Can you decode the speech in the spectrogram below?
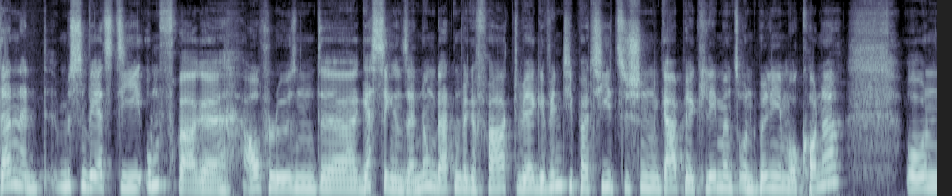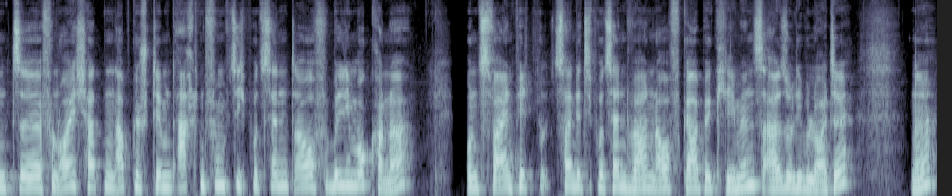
dann müssen wir jetzt die Umfrage auflösen der gestrigen Sendung. Da hatten wir gefragt, wer gewinnt die Partie zwischen Gabriel Clemens und William O'Connor? Und äh, von euch hatten abgestimmt 58% auf William O'Connor und 42% waren auf Gabriel Clemens. Also, liebe Leute, ne,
